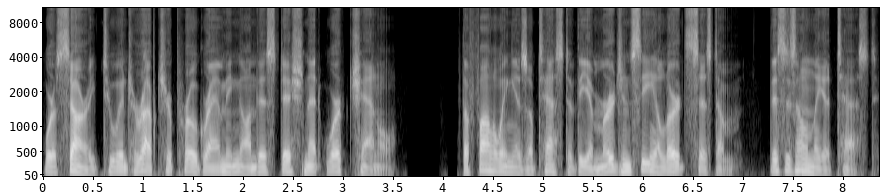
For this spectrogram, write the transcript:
We're sorry to interrupt your programming on this Dish Network channel. The following is a test of the emergency alert system. This is only a test.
